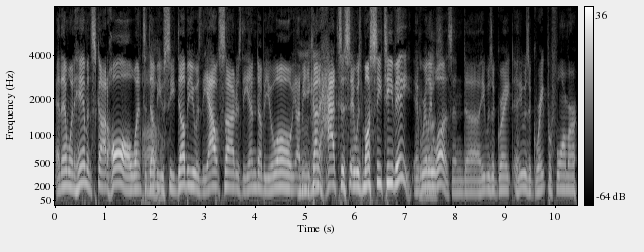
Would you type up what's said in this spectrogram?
And then when him and Scott Hall went to Oh. WCW as the Outsiders, the NWO, I mean, you Mhm. kind of had to. It was must see TV. It, It really was. was, and uh, he was a great, he was a great performer,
